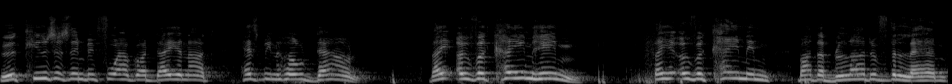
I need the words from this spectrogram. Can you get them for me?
who accuses them before our God day and night, has been hurled down. They overcame him. They overcame him by the blood of the Lamb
